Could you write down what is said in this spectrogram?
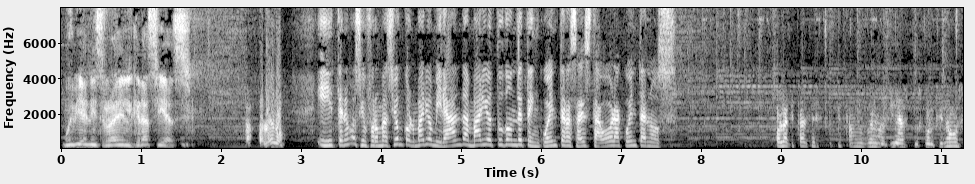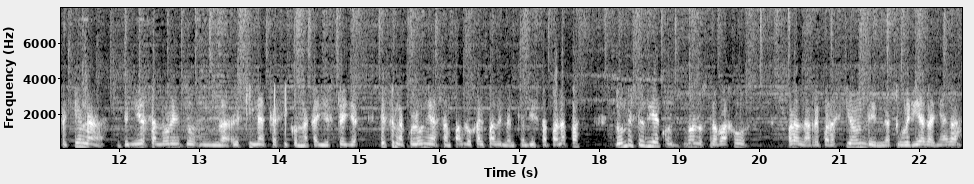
Muy bien, Israel, gracias. Hasta luego. Y tenemos información con Mario Miranda. Mario, ¿tú dónde te encuentras a esta hora? Cuéntanos. Hola, ¿qué tal? Muy buenos días. Pues continuamos aquí en la avenida San Lorenzo, en la esquina casi con la calle Estrella. Esto en la colonia San Pablo Jalpa de la alcaldía Iztapalapa, donde este día continúan los trabajos para la reparación de la tubería dañada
